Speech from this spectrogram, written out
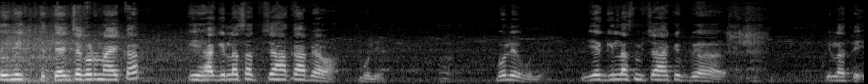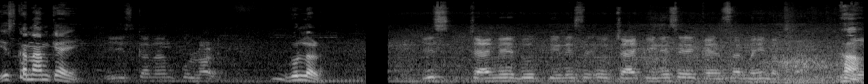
तुम्ही त्यांच्याकडून ऐका की ह्या गिलासात चहा का प्यावा? बोलिए बोलिए बोलिए। ये गिलास में चाह के पिलाते। इसका नाम क्या है? इसका नाम कुल्हड़ गुल्लड़। इस चाय में दूध पीने से वो चाय पीने से कैंसर नहीं बनता। हाँ। जो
